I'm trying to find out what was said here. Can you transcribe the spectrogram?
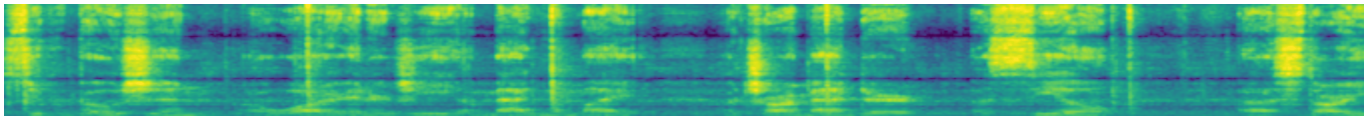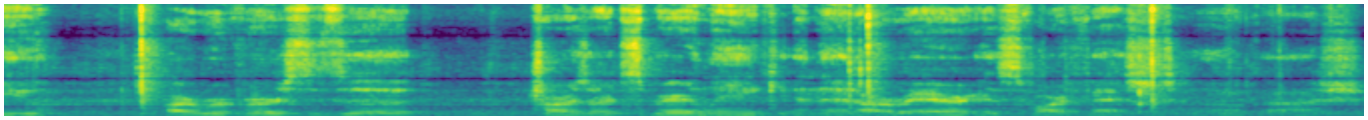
Super Potion, a Water Energy, a Magnemite, a Charmander, a Seel, a Staryu. Our reverse is a Charizard Spirit Link, and then our rare is Farfetch'd. Oh gosh.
